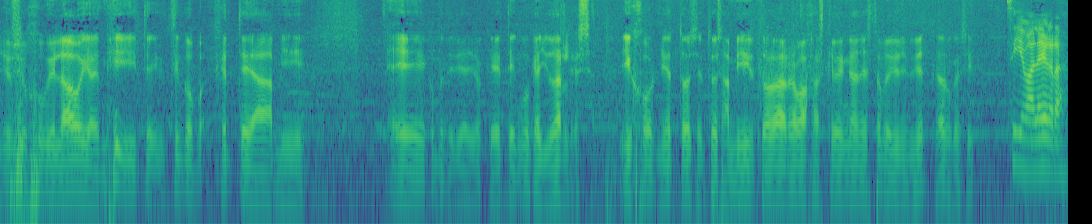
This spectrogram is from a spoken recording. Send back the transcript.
Yo soy jubilado y a mí tengo gente a mi eh, ¿cómo diría yo? Que tengo que ayudarles, hijos, nietos, entonces a mí todas las rebajas que vengan esto me vienen bien, claro que sí. Sí, me alegra,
